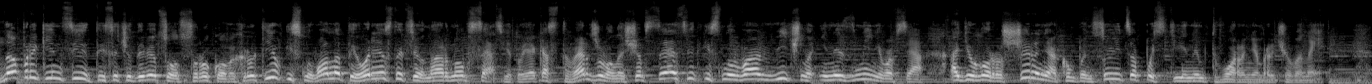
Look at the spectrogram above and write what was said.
Наприкінці 1940-х років існувала теорія стаціонарного всесвіту, яка стверджувала, що всесвіт існував вічно і не змінювався, а його розширення компенсується постійним творенням речовини.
